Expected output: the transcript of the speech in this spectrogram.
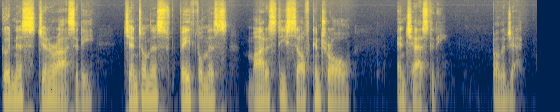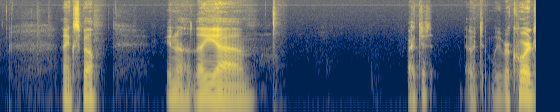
goodness, generosity, gentleness, faithfulness, modesty, self control, and chastity. Father Jack. Thanks, Bill. You know, the, um, I just, uh, we record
